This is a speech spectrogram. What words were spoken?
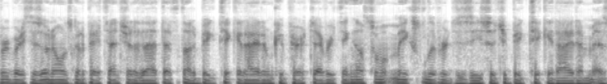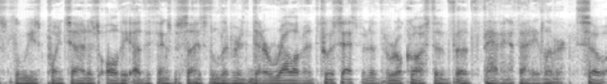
everybody says, oh, no one's going to pay attention to that. That's not a big ticket item compared to everything else. So what makes liver disease such a big ticket item, as Louise points out, is all the other things besides the liver that are relevant to assessment of the real cost of, of having a fatty liver. So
